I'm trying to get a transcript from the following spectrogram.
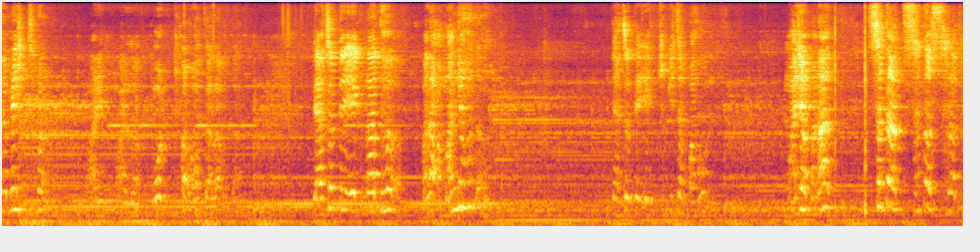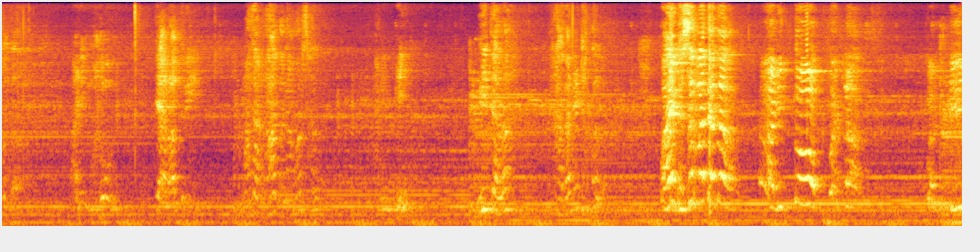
रमेश आणि माझा मोठा आवाज झाला होता. त्याच ते एक नाथ मला अमान्य होत. त्याचं ते एक चुकीचं पाहून माझ्या मनात सतत सतत सरत होत. आणि म्हणून त्या रात्री माझा राग अनावर झाला. आणि मी? मी त्याला रागाने ढकलला. पाय घसरला त्याचा. आणि तो पडला. पण मी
